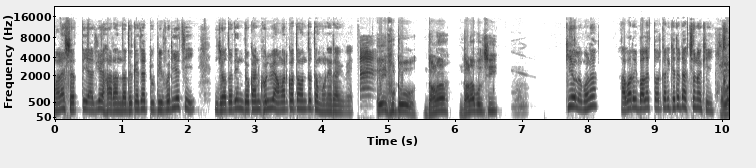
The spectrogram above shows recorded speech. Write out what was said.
মানে সত্যি আজকে হারান দাদুকে যা টুপি পরিয়েছি যতদিন দোকান খুলবে আমার কথা অন্তত মনে রাখবে। এই ফুটো দাঁড়া দাঁড়া বলছি। কি হলো বলো? আবার ওই বালের তরকারি খেতে ডাকছো নাকি? শালা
